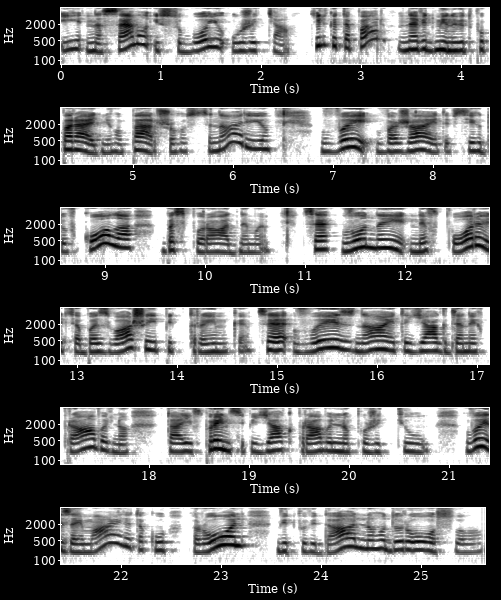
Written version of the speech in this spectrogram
і несемо із собою у життя. Тільки тепер, на відміну від попереднього першого сценарію, ви вважаєте всіх довкола безпорадними. Це вони не впораються без вашої підтримки. Це ви знаєте, як для них правильно, та і, в принципі, як правильно по життю. Ви займаєте таку роль відповідального дорослого.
